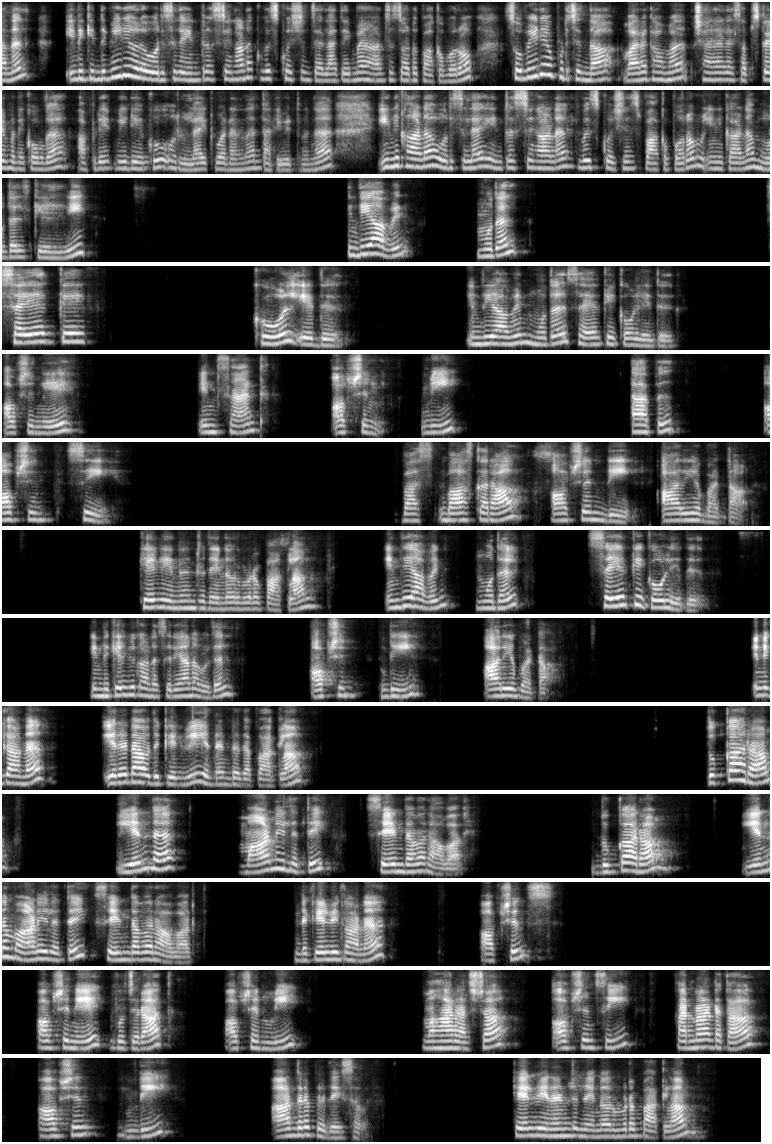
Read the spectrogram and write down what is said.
Channel. இன்னைக்கு இந்த வீடியோல ஒரு சில இன்ட்ரஸ்டிங்கான குவிஸ் கொஸ்டின்ஸ் எல்லாத்தையுமே ஆன்சர்ஸோட பார்க்க போறோம். ஸோ வீடியோ பிடிச்சிருந்தா மறக்காம சேனலை சப்ஸ்கிரைப் பண்ணிக்கோங்க. அப்படியே வீடியோக்கு ஒரு லைக் பட்டன தட்டி விட்டுருங்க. இன்னைக்கான ஒரு சில இன்ட்ரெஸ்டிங்கான குவிஸ் கொஸ்டின்ஸ் பார்க்க போறோம். இன்னைக்கான முதல் கேள்வி. இந்தியாவின் முதல் செயற்கை கோள் எது? இந்தியாவின் முதல் செயற்கைக்கோள் எது? Option A INSAT option B Apple option C Bhaskara option D Aryabhata கேள்வி என்னன்றதை இன்னொரு முறை பார்க்கலாம். இந்தியாவின் முதல் செயற்கைக்கோள் எது? இந்த கேள்விக்கான சரியான பதில் ஆப்ஷன் டி ஆரியபட்டா இன்னைக்கான இரண்டாவது கேள்வி என்னன்றத பார்க்கலாம். துக்காராம் எந்த மாநிலத்தை சேர்ந்தவர் ஆவார்? துக்காராம் எந்த மாநிலத்தை சேர்ந்தவர் ஆவார்? இந்த கேள்விக்கான options option A Gujarat. Option B Maharashtra. Option C Karnataka option D Andhra பிரதேசம் கேள்வி என்னன்றது இன்னொரு முறை பார்க்கலாம்.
